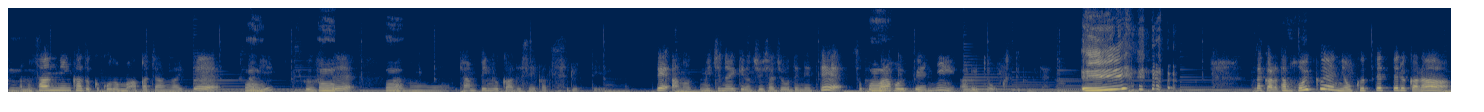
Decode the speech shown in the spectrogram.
うんあの3人家族子供赤ちゃんがいて2人、夫婦で、うん。あのキャンピングカーで生活するっていう。であの道の駅の駐車場で寝てそこから保育園に歩いて送っていくみたいな。ええ だから多分保育園に送ってってるから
